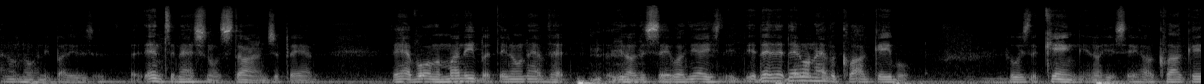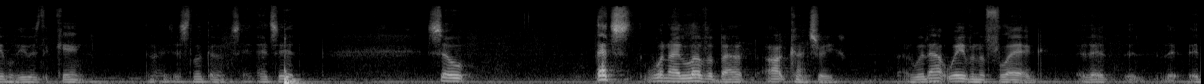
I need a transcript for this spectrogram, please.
I don't know anybody who's an international star in Japan they have all the money, but they don't have that. You know, they say, well, yeah, they, they don't have a Clark Gable, who was the king. You know, you say, oh, Clark Gable, he was the king. And I just look at him and say, that's it. So that's what I love about our country. Without waving a flag, that, that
